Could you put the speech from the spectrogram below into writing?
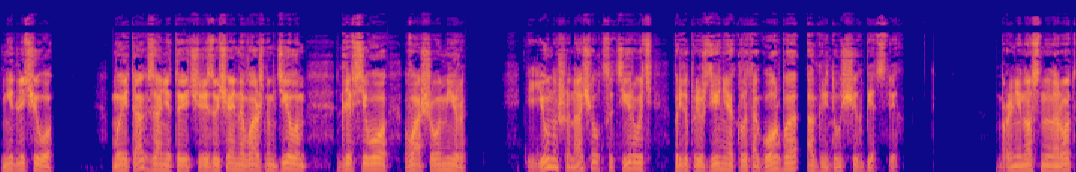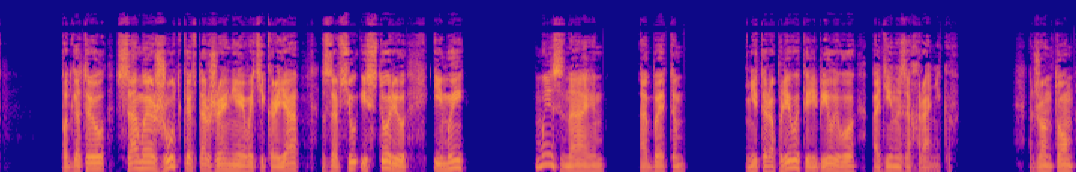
ни для чего. Мы и так заняты чрезвычайно важным делом для всего вашего мира. И юноша начал цитировать предупреждение Клотогорба о грядущих бедствиях. Броненосный народ подготовил самое жуткое вторжение в эти края за всю историю, и мы мы знаем об этом. Неторопливо перебил его один из охранников. Джон Том,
